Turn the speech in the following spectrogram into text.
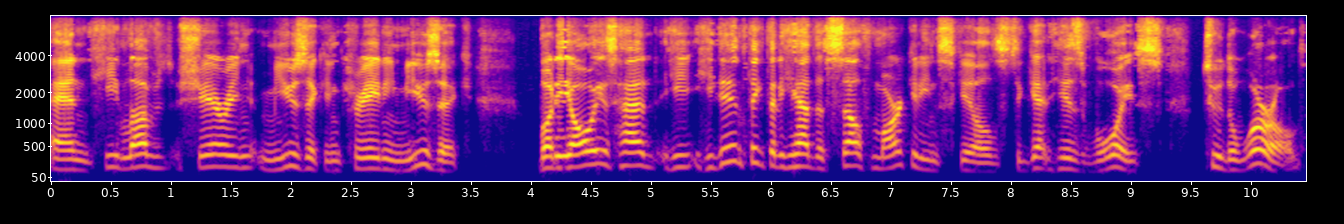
and he loved sharing music and creating music but he always had he he didn't think that he had the self-marketing skills to get his voice to the world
